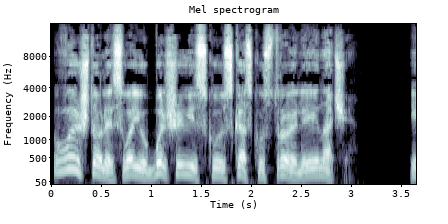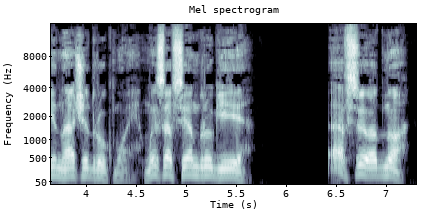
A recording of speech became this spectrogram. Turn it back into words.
Вы, что ли, свою большевистскую сказку строили иначе? Иначе, друг мой, мы совсем другие. А все одно —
